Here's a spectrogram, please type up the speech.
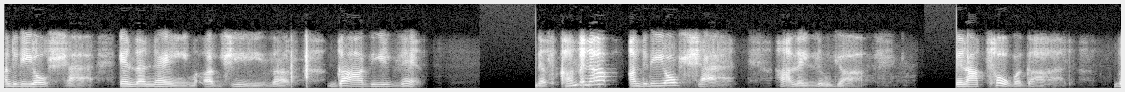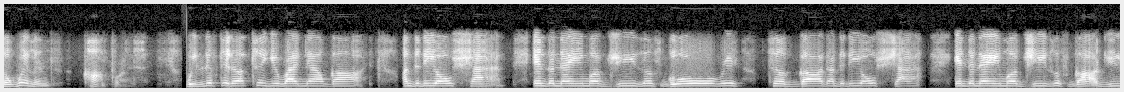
Under the ocean, in the name of Jesus. God, the event that's coming up under the ocean. Hallelujah. In October, God, the women's conference. We lift it up to you right now, God, under the ocean. In the name of Jesus, glory to God under the ocean. In the name of Jesus, God, you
